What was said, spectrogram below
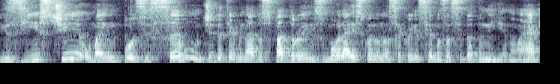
existe uma imposição de determinados padrões morais quando nós reconhecemos a cidadania, não é?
